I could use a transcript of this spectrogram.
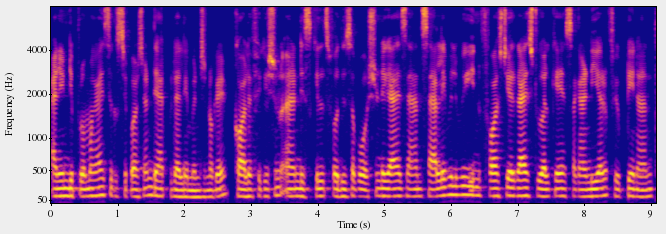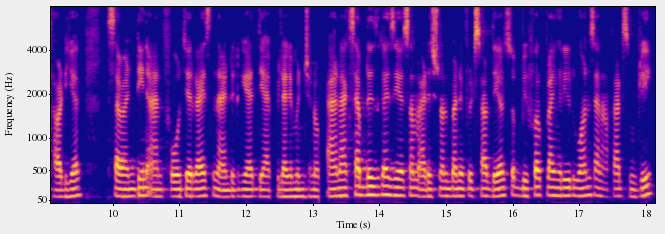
and in diploma guys 60 percent they have clearly mentioned okay? Qualification and skills for this opportunity guys. And salary will be in first year guys 12k second year 15 and third year 17 and fourth year guys 19k they have clearly mentioned okay. and accept this guys here some additional benefits are there. So before applying read once and after that simply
